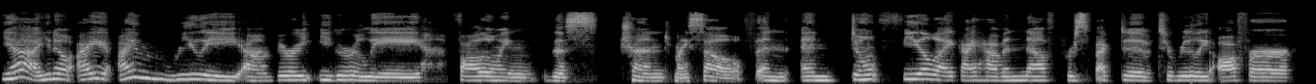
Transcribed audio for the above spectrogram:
Yeah, you know, I I'm really um, very eagerly following this trend myself and and don't feel like I have enough perspective to really offer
